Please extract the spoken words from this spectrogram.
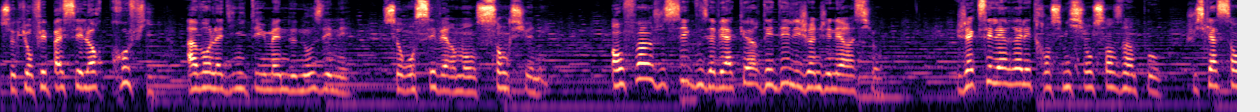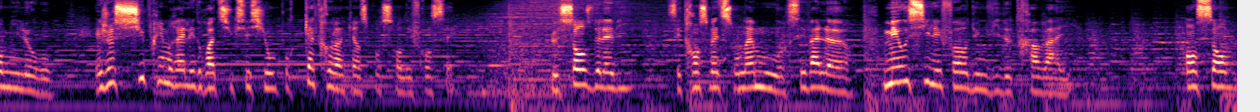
Ceux qui ont fait passer leur profit avant la dignité humaine de nos aînés seront sévèrement sanctionnés. Enfin, je sais que vous avez à cœur d'aider les jeunes générations. J'accélérerai les transmissions sans impôt jusqu'à 100 000 euros et je supprimerai les droits de succession pour 95% des Français. Le sens de la vie, c'est transmettre son amour, ses valeurs, mais aussi l'effort d'une vie de travail. Ensemble,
